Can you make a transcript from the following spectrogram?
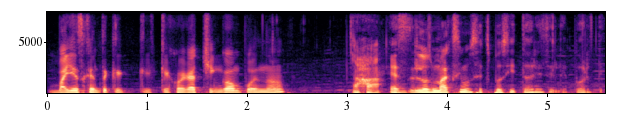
vaya es gente que, que, que juega chingón, pues, ¿no? Ajá. Es los máximos expositores del deporte.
